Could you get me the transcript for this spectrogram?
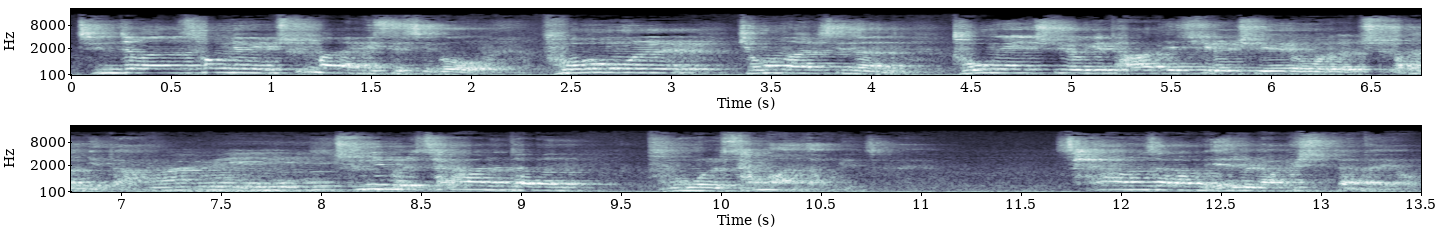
진정한 성령의 충만함이 있으시고 부흥을 경험할 수 있는 부흥의 주역이 다 되시기를 주의 이름으로 축원합니다. 주님을 사랑하는 자는 부흥을 사모한다고 그랬잖아요. 사랑하는 사람은 애를 낳고 싶잖아요.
